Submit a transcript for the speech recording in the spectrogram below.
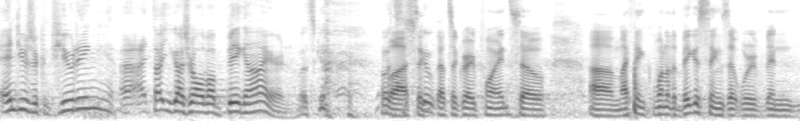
end user computing, I, thought you guys were all about big iron. Let's go. well, that's a, that's a, great point. So, um, I think one of the biggest things that we've been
